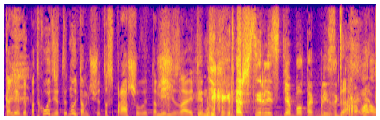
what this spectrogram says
коллега подходит, и, ну, и там что-то спрашивает, там, я не знаю, ты ему Никогда Штирлиц не был так близок к провалу.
